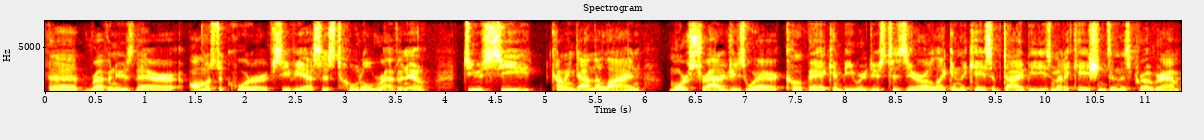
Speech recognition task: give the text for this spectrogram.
the revenues there, almost a quarter of CVS's total revenue. Do you see coming down the line more strategies where copay can be reduced to zero, like in the case of diabetes medications in this program?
